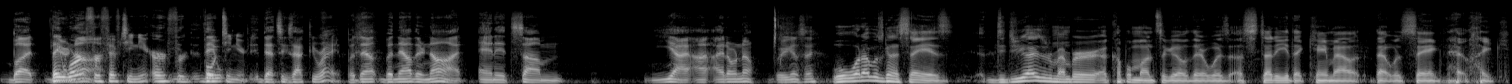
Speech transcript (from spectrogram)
but they were not. for 15 years or for They- 14 years. That's exactly right. But now, but now they're not, and it's um, yeah, I, I don't know. What are you gonna say? Well, what I was gonna say is, did you guys remember a couple months ago there was a study that came out that was saying that like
